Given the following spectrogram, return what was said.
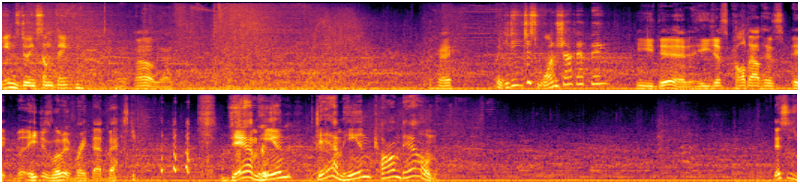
Ian's doing something. Oh god. Okay. Wait, did he just one-shot that thing? He did. He just called out his. He, he just limit break that bastard. Damn, Ian. Damn, Ian. Calm down. This is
